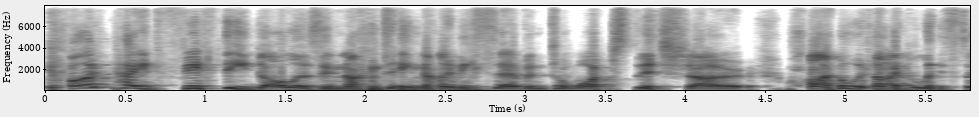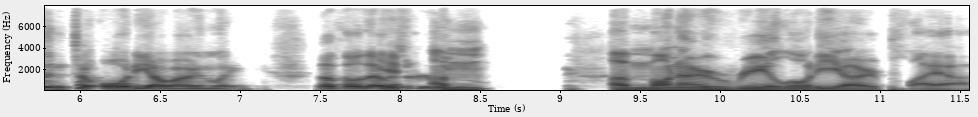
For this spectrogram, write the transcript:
If I paid fifty dollars in 1997 to watch this show, why would I listen to audio only? I thought that Yeah, was really um, a mono RealAudio player,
